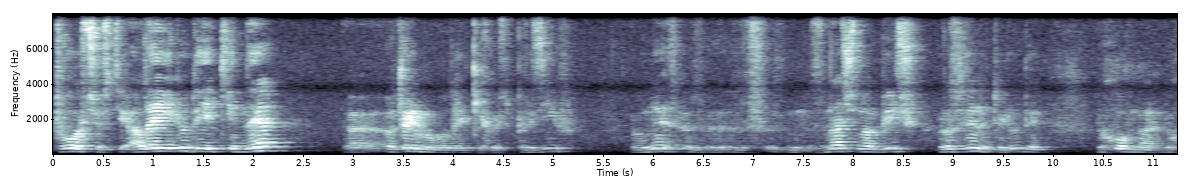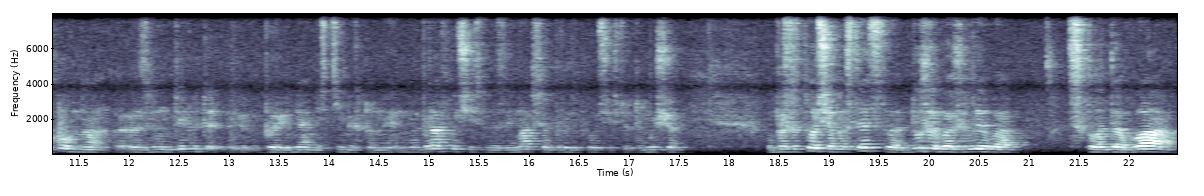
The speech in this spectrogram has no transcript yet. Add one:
творчості, але і люди, які не отримували якихось призів, вони значно більш розвинуті люди, духовно, духовно розвинуті люди е, в порівнянні з тими, хто не, не брав участь, не займався образотворчістю, тому що образотворче мистецтво дуже важлива складова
